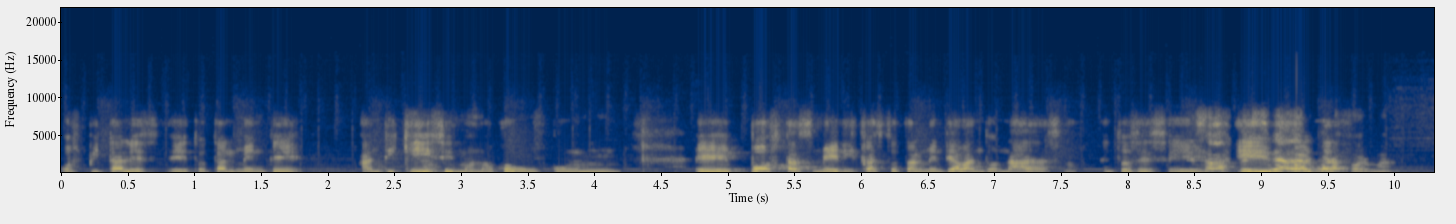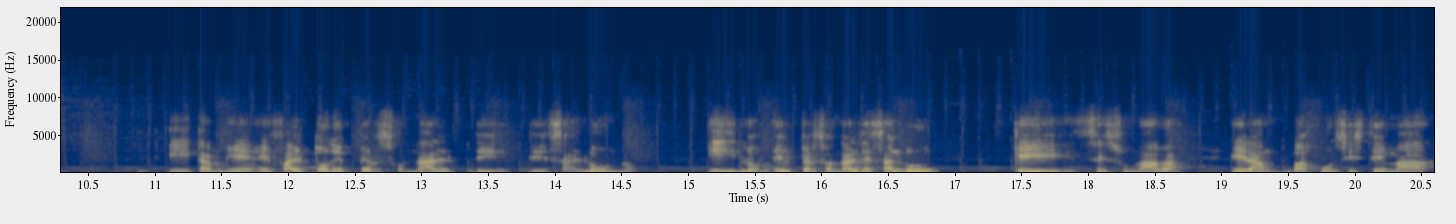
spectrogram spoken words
hospitales eh, totalmente antiquísimos, ¿no? Con, con eh, postas médicas totalmente abandonadas, ¿no? Entonces, eh, eh, de alguna forma. Y también el falto de personal de, de salud, ¿no? Y lo, el personal de salud que se sumaba eran bajo un sistema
